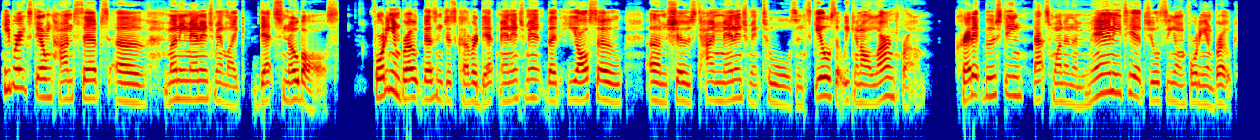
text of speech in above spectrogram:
He breaks down concepts of money management like debt snowballs. 40 and Broke doesn't just cover debt management, but he also um, shows time management tools and skills that we can all learn from. Credit boosting, that's one of the many tips you'll see on 40 and Broke.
